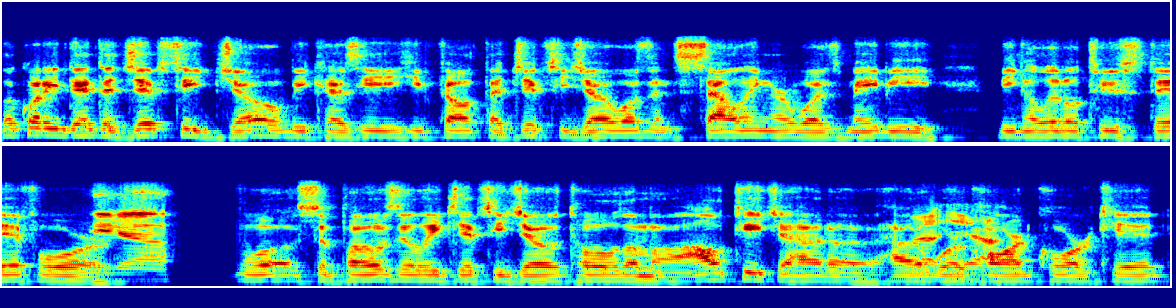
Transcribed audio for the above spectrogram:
look what he did to Gypsy Joe because he he felt that Gypsy Joe wasn't selling or was maybe being a little too stiff or yeah. Well, supposedly Gypsy Joe told him, "I'll teach you how to how to work yeah. hardcore, kid."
